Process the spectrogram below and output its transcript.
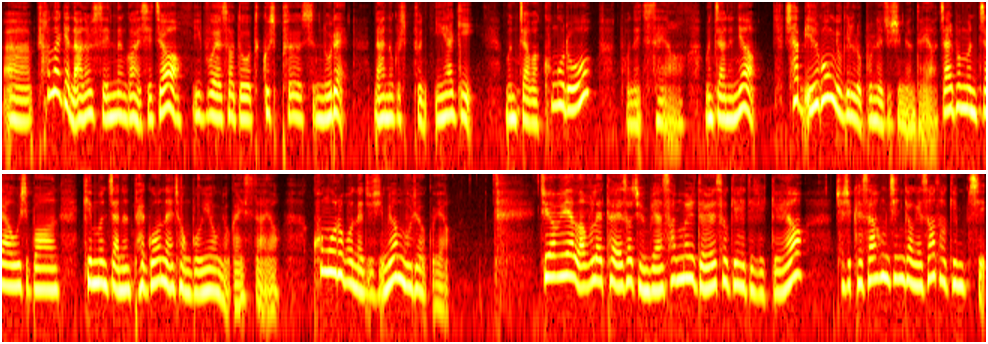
아, 편하게 나눌 수 있는 거 아시죠? 2부에서도 듣고 싶으신 노래, 나누고 싶은 이야기, 문자와 콩으로 보내주세요. 문자는요. 샵 1061로 보내주시면 돼요. 짧은 문자 50원, 긴 문자는 100원의 정보 이용료가 있어요. 콩으로 보내주시면 무료고요. 주현미의 러브레터에서 준비한 선물들 소개해 드릴게요. 주식회사 홍진경에서 더김치,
